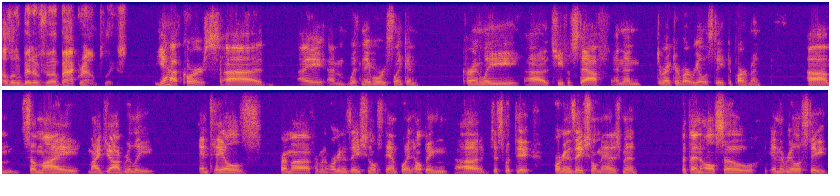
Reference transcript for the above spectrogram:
a little bit of uh, background, please? Yeah, of course. I, I'm with NeighborWorks Lincoln, currently uh, chief of staff and then director of our real estate department. Um, so my my job really entails from a from an organizational standpoint, helping uh, just with the organizational management, but then also in the real estate,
